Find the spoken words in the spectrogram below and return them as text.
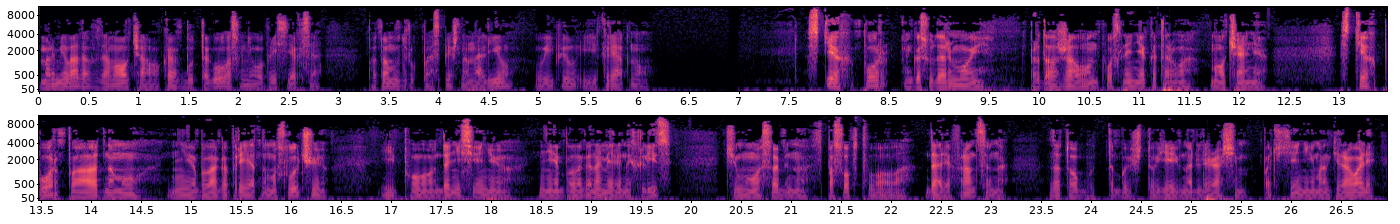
Мармеладов замолчал, как будто голос у него пресекся. Потом вдруг поспешно налил, выпил и крякнул. «С тех пор, государь мой, — продолжал он после некоторого молчания, — с тех пор по одному неблагоприятному случаю и по донесению неблагонамеренных лиц, чему особенно способствовала Дарья Францевна, за то будто бы, что ей в надлежащем почтении манкировали, —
